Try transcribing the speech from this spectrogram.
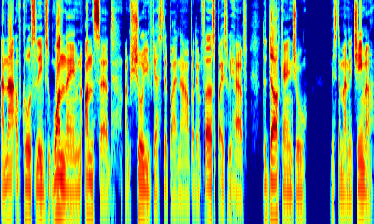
And that, of course, leaves one name unsaid. I'm sure you've guessed it by now, but in first place, we have the Dark Angel, Mr. Manny Chima,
